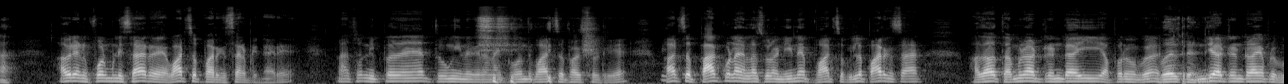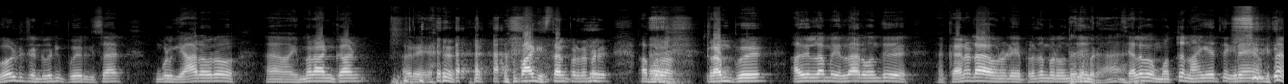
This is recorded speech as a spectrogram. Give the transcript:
ஆ. அவர் எனக்கு ஃபோன் பண்ணி சார் வாட்ஸ்அப் பாருங்க சார் அப்படின்னாரு. நான் சொன்னேன் இப்போ தான் தூங்கி நிற்கிறேன் நான் இப்போ வந்து வாட்ஸ்அப் பார்க்க சொல்கிறேன் வாட்ஸ்அப் பார்க்கக்கூடாது எல்லாம் சொல்லுவேன் நீனே வாட்ஸ்அப் இல்லை பாருங்கள் சார் அதாவது தமிழ்நாடு ட்ரெண்ட் ஆகி அப்புறம் வே- World trend. இந்தியா ட்ரெண்ட் ஆகி அப்படி வேர்ல்டு ட்ரெண்ட் வரைக்கும் போயிருக்கு சார் உங்களுக்கு யாரோ இம்ரான் கான் அவர் பாகிஸ்தான் பிரதமர் அப்புறம் ட்ரம்ப்பு அது இல்லாமல் எல்லாரும் வந்து கனடா அவனுடைய பிரதமர் வந்து? செலவை மொத்தம் நான் ஏற்றுக்கிறேன் அப்படின்னா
